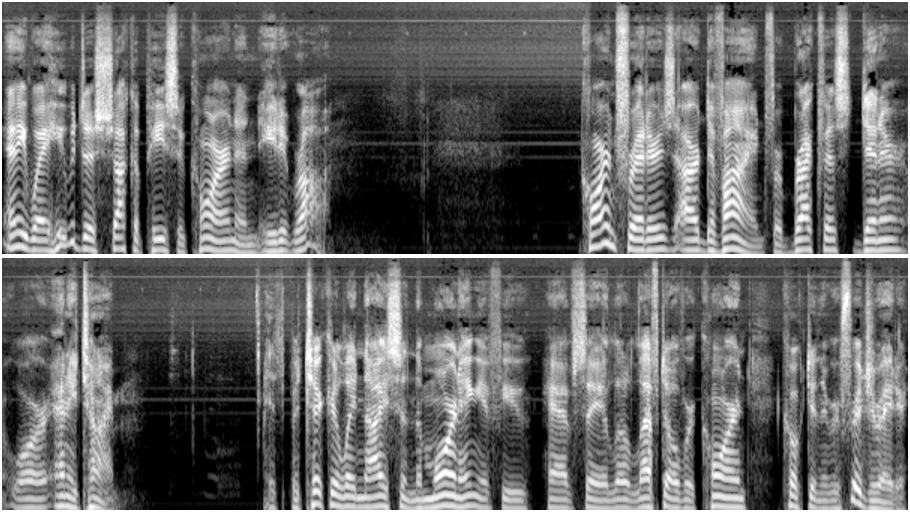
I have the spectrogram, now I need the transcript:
Anyway, he would just shuck a piece of corn and eat it raw. Corn fritters are divine for breakfast, dinner, or any time. It's particularly nice in the morning if you have, say, a little leftover corn cooked in the refrigerator.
